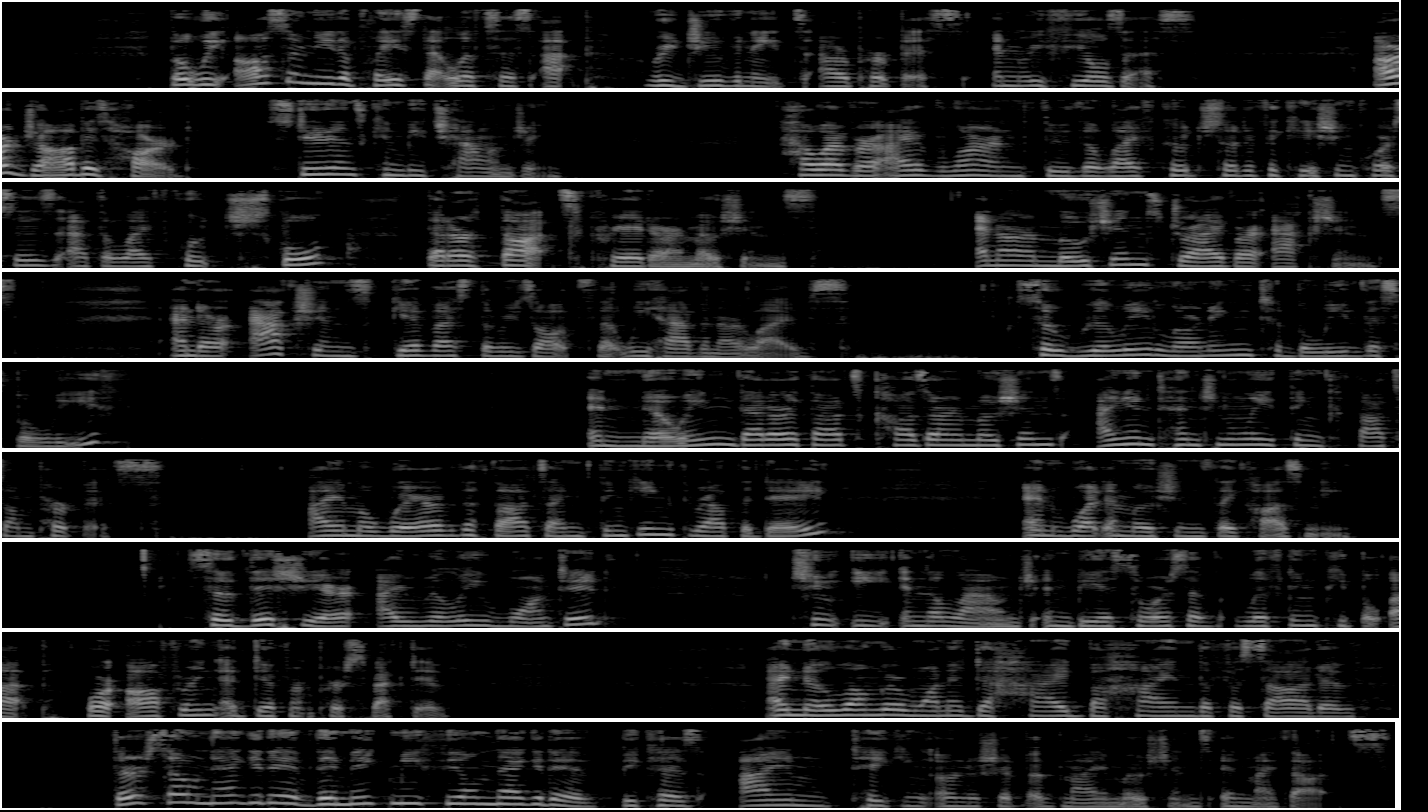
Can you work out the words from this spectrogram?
But we also need a place that lifts us up, rejuvenates our purpose, and refuels us. Our job is hard. Students can be challenging. However, I have learned through the life coach certification courses at the life coach school that our thoughts create our emotions and our emotions drive our actions. And our actions give us the results that we have in our lives. So, really learning to believe this belief and knowing that our thoughts cause our emotions, I intentionally think thoughts on purpose. I am aware of the thoughts I'm thinking throughout the day and what emotions they cause me. So, this year, I really wanted to eat in the lounge and be a source of lifting people up or offering a different perspective. I no longer wanted to hide behind the facade of, they're so negative, they make me feel negative, because I am taking ownership of my emotions and my thoughts.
